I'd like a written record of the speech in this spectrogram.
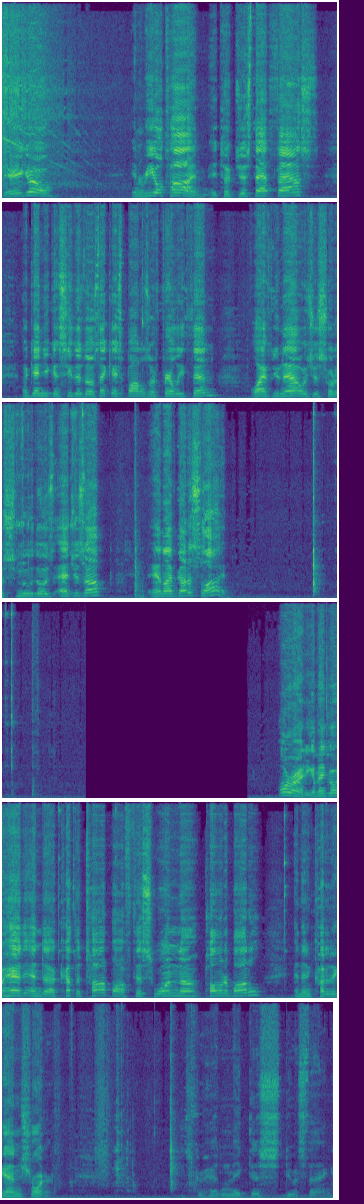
There you go. In real time. It took just that fast. Again, you can see the Dos Equis bottles are fairly thin. All I have to do now is just sort of smooth those edges up, and I've got a slide. Alrighty, I'm going to go ahead and uh, cut the top off this one uh, bottle, and then cut it again shorter. Let's go ahead and make this do its thing.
